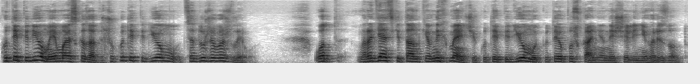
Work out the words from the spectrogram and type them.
кути підйому, я маю сказати, що кути підйому це дуже важливо. От радянські танки в них менші кути підйому і кути опускання нижче лінії горизонту.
